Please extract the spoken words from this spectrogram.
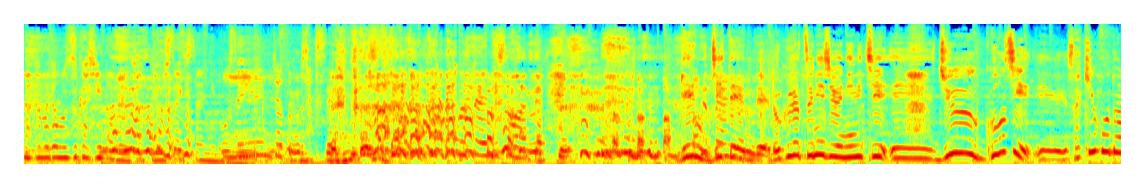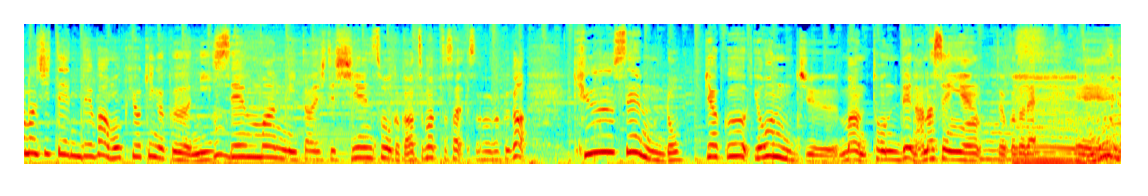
なかなか難しいのでちょっと吉崎さんに5000円ちょっとご作成5000円にしてもらって。現時点で 6月22日、えー、15時、えー先ほどの時点では目標金額2000万に対して支援総額集まったさ総額が9640万飛んで7000円ということで、えー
